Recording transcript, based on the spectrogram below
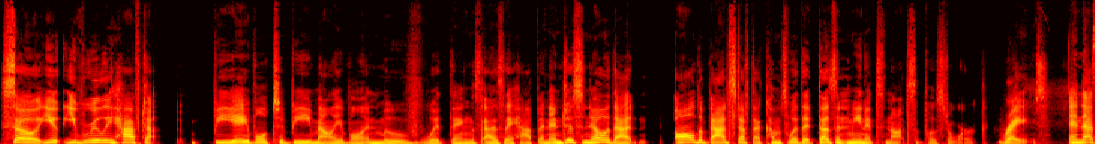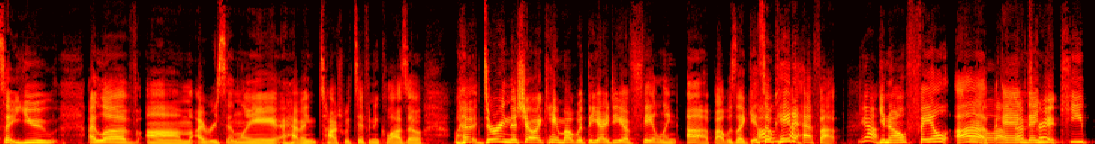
So you you really have to be able to be malleable and move with things as they happen, and just know that all the bad stuff that comes with it doesn't mean it's not supposed to work. Right. And that's what you, I love. Um, I recently, having talked with Tiffany Colazzo during the show, I came up with the idea of failing up. I was like, it's Oh, okay yeah. to F up. Yeah. You know, fail up. up. And That's then you keep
